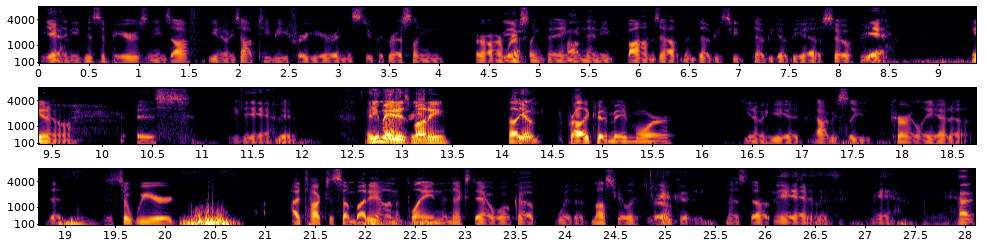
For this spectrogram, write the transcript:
yeah, And he disappears and he's off, you know, he's off TV for a year and the stupid wrestling or arm Yeah. wrestling thing, Oh. and then he bombs out in the WC WWF. So, yeah, you know, it's yeah. Yeah. It's he made his great. money. Like Yep. he probably could have made more. You know, he had obviously currently had a that it's a weird I talked to somebody on the plane the next day I woke up with a muscular Yeah, stroke, couldn't. messed up. Yeah, So- yeah. I, mean, I,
